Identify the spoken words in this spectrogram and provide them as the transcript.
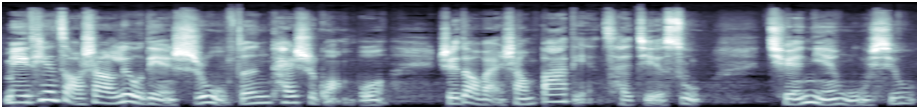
每天早上六点十五分开始广播，直到晚上八点才结束，全年无休。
